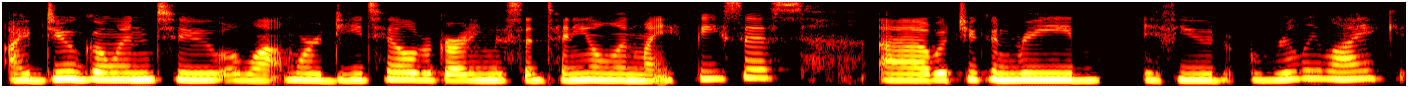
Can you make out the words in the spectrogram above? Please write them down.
I do go into a lot more detail regarding the centennial in my thesis, uh, which you can read if you'd really like,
